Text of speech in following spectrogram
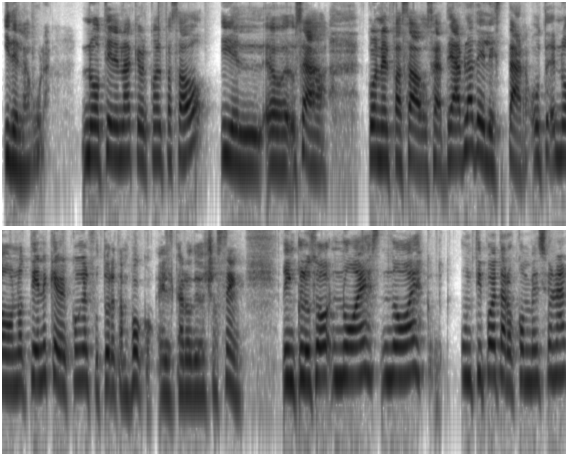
y del ahora. No tiene nada que ver con el pasado y el, eh, o sea, con el pasado, o sea, te habla del estar, o no, no tiene que ver con el futuro tampoco, el tarot de Oschosen. Incluso no es, no es un tipo de tarot convencional,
